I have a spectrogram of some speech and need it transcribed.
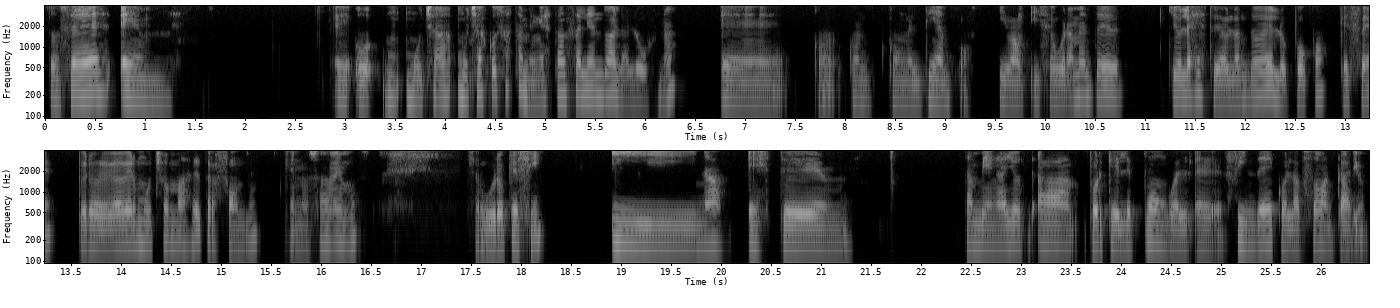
Entonces, em, eh, muchas, muchas cosas también están saliendo a la luz, ¿no? Eh, con, el tiempo. Y seguramente yo les estoy hablando de lo poco que sé, pero debe haber mucho más de trasfondo que no sabemos. Seguro que sí. Y nada, este también hay otra, ¿por qué le pongo el, fin de colapso bancario?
